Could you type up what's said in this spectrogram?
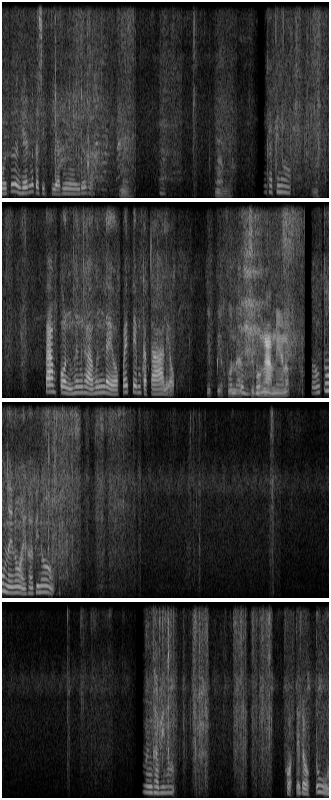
มือขึ้นเฮ็ดมันก็สิเปียกเนื่อยอยู่เด้วยค่ะนี่งามอยู่นี่ค่ะพี่น้องตามก้นเพิ่นค่ะ เพิ่นได้ออกไปเต็มกระตาแล้วเฮ็ดเปียกฝนอะสิบ่งามเนี่ยเนาะส องตุ้มหน่อยๆค่ะพี่น้องหนึ่งค่ะพี่น้องเพาะแต่ดอกตู้ม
